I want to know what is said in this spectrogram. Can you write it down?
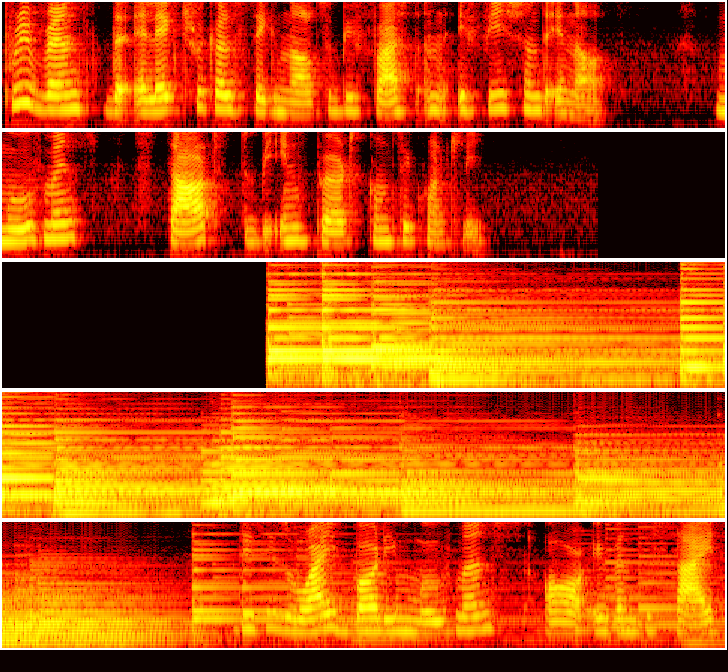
prevents the electrical signal to be fast and efficient enough. Movements start to be impaired consequently. This is why body movements or even the sight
